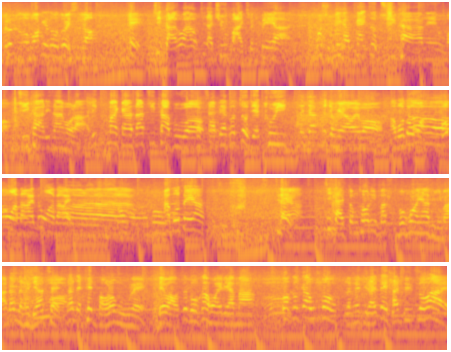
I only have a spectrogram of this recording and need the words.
没得坑啊，我见都瑞士啊。哎，这台我还有这台手牌清白啊！我想要甲改做 G 卡安尼有无？G 卡你知无啦？你卖加啥 G 卡布哦？后边搁做一个推，这只最重要的无？啊，无多换，无多换台，多换台。来来来来，啊，无这啊！这台啊，这台当初你捌无看影片嘛？咱两个伫遐切，咱的片头拢有咧，对无？这无够怀念吗？我搁甲阮某两个伫内底谈情说爱，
